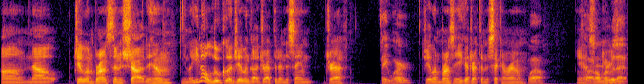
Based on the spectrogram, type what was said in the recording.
Um, now Jalen Brunson shot to him. You know, you know Luka and Jalen got drafted in the same draft. They were. Jalen Brunson he got drafted in the second round. Wow. Yeah, I don't remember that.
